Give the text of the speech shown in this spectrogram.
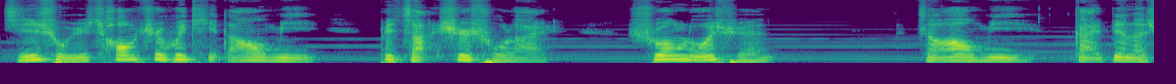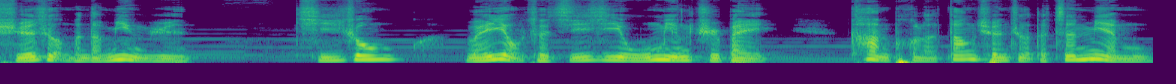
仅属于超智慧体的奥秘被展示出来。双螺旋，这奥秘改变了学者们的命运，其中唯有这籍籍无名之辈看破了当权者的真面目。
